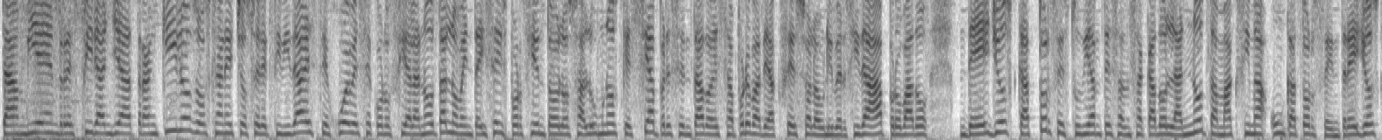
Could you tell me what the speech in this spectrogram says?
También respiran ya tranquilos los que han hecho selectividad. Este jueves se conocía la nota. El 96% de los alumnos que se ha presentado a esa prueba de acceso a la universidad ha aprobado. De ellos, 14 estudiantes han sacado la nota máxima, un 14 entre ellos.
